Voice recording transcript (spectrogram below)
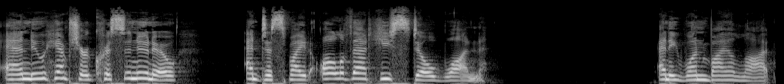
and New Hampshire, Chris Sununu. And despite all of that, he still won. And he won by a lot.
